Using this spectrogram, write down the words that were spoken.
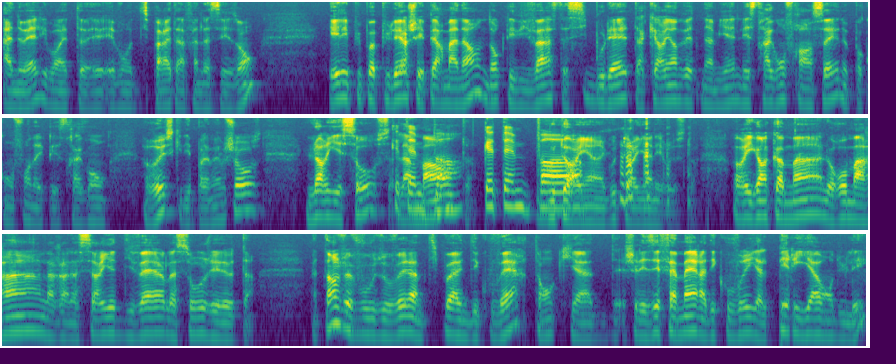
annuelles, ils vont, être, euh, elles vont disparaître à la fin de la saison. Et les plus populaires chez les permanentes, donc les vivaces, la ciboulette, la coriandre vietnamienne, l'estragon français, ne pas confondre avec l'estragon russe, qui n'est pas la même chose, laurier sauce, Que la pas. menthe, Que t'aimes pas. Goûte rien, goûte rien les Russes. là. Origan commun, le romarin, la, la sarriette d'hiver, la sauge et le thym. Maintenant, je vais vous ouvrir un petit peu à une découverte. Donc, il y a, chez les éphémères à découvrir, il y a le périlla ondulé.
